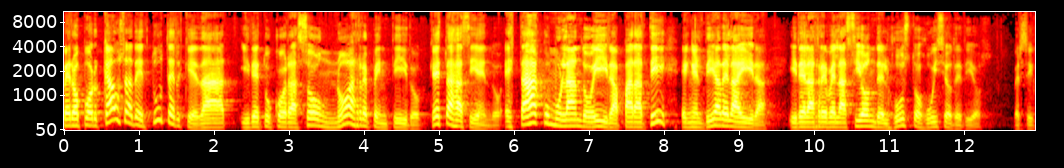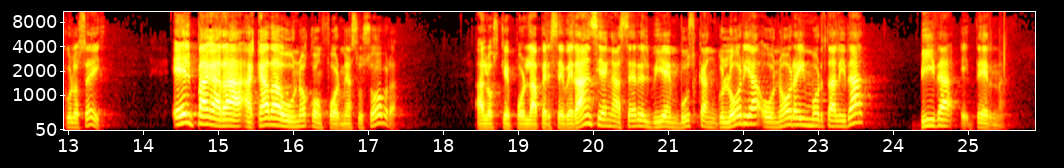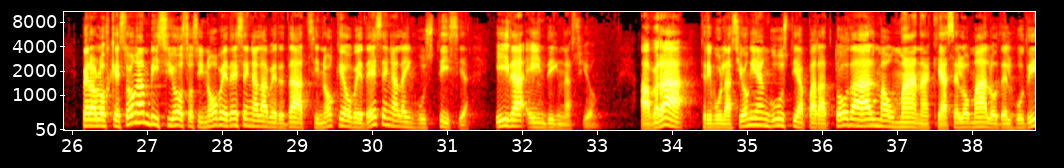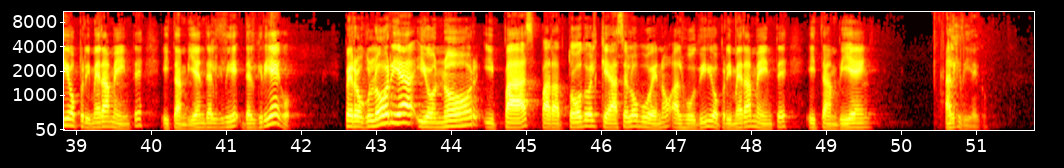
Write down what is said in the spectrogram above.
Pero por causa de tu terquedad y de tu corazón no arrepentido, ¿qué estás haciendo? Estás acumulando ira para ti en el día de la ira y de la revelación del justo juicio de Dios. Versículo 6. Él pagará a cada uno conforme a sus obras. A los que por la perseverancia en hacer el bien buscan gloria, honor e inmortalidad, vida eterna. Pero los que son ambiciosos y no obedecen a la verdad, sino que obedecen a la injusticia, ira e indignación. Habrá tribulación y angustia para toda alma humana que hace lo malo, del judío primeramente y también del, del griego pero gloria y honor y paz para todo el que hace lo bueno, al judío primeramente y también al griego.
